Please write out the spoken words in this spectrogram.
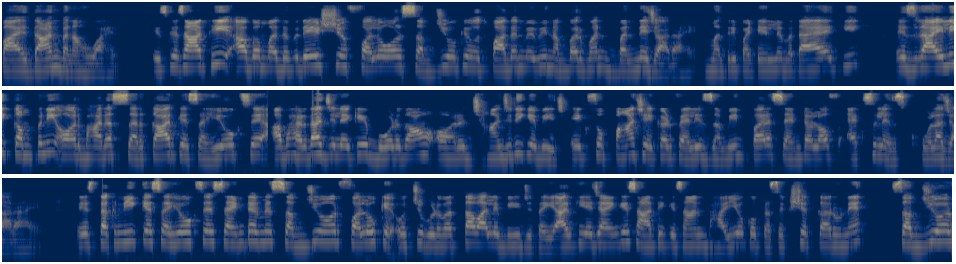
पायदान बना हुआ है। इसके साथ ही अब मध्य प्रदेश फलों और सब्जियों के उत्पादन में भी नंबर वन बनने जा रहा है। मंत्री पटेल ने बताया है कि इजरायली कंपनी और भारत सरकार के सहयोग से अब हरदा ज़िले के बोड़गांव और झांझरी के बीच 105 एकड़ फैली ज़मीन पर सेंटर ऑफ़ एक्सीलेंस खोला जा रहा है। इस तकनीक के सहयोग से सेंटर में सब्जियों और फलों के उच्च गुणवत्ता वाले बीज तैयार किए जाएँगे। साथ ही किसान भाइयों को प्रशिक्षित कर उन्हें सब्जियों और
